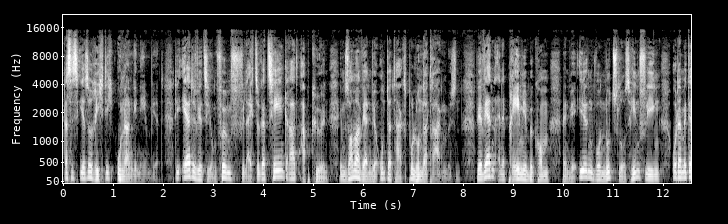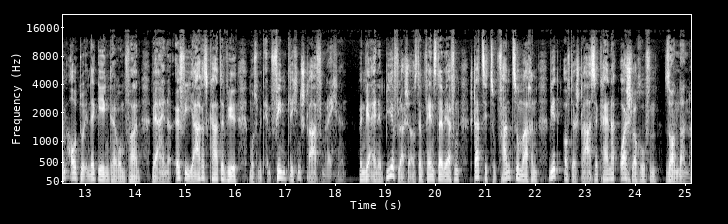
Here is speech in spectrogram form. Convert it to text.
dass es ihr so richtig unangenehm wird. Die Erde wird sich um fünf, vielleicht sogar zehn Grad abkühlen. Im Sommer werden wir untertags Polunder tragen müssen. Wir werden eine Prämie bekommen, wenn wir irgendwo nutzlos hinfliegen oder mit dem Auto in der Gegend herum herumfahren. Wer eine Öffi-Jahreskarte will, muss mit empfindlichen Strafen rechnen. Wenn wir eine Bierflasche aus dem Fenster werfen, statt sie zu Pfand zu machen, wird auf der Straße keiner Ohrschloch rufen, sondern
